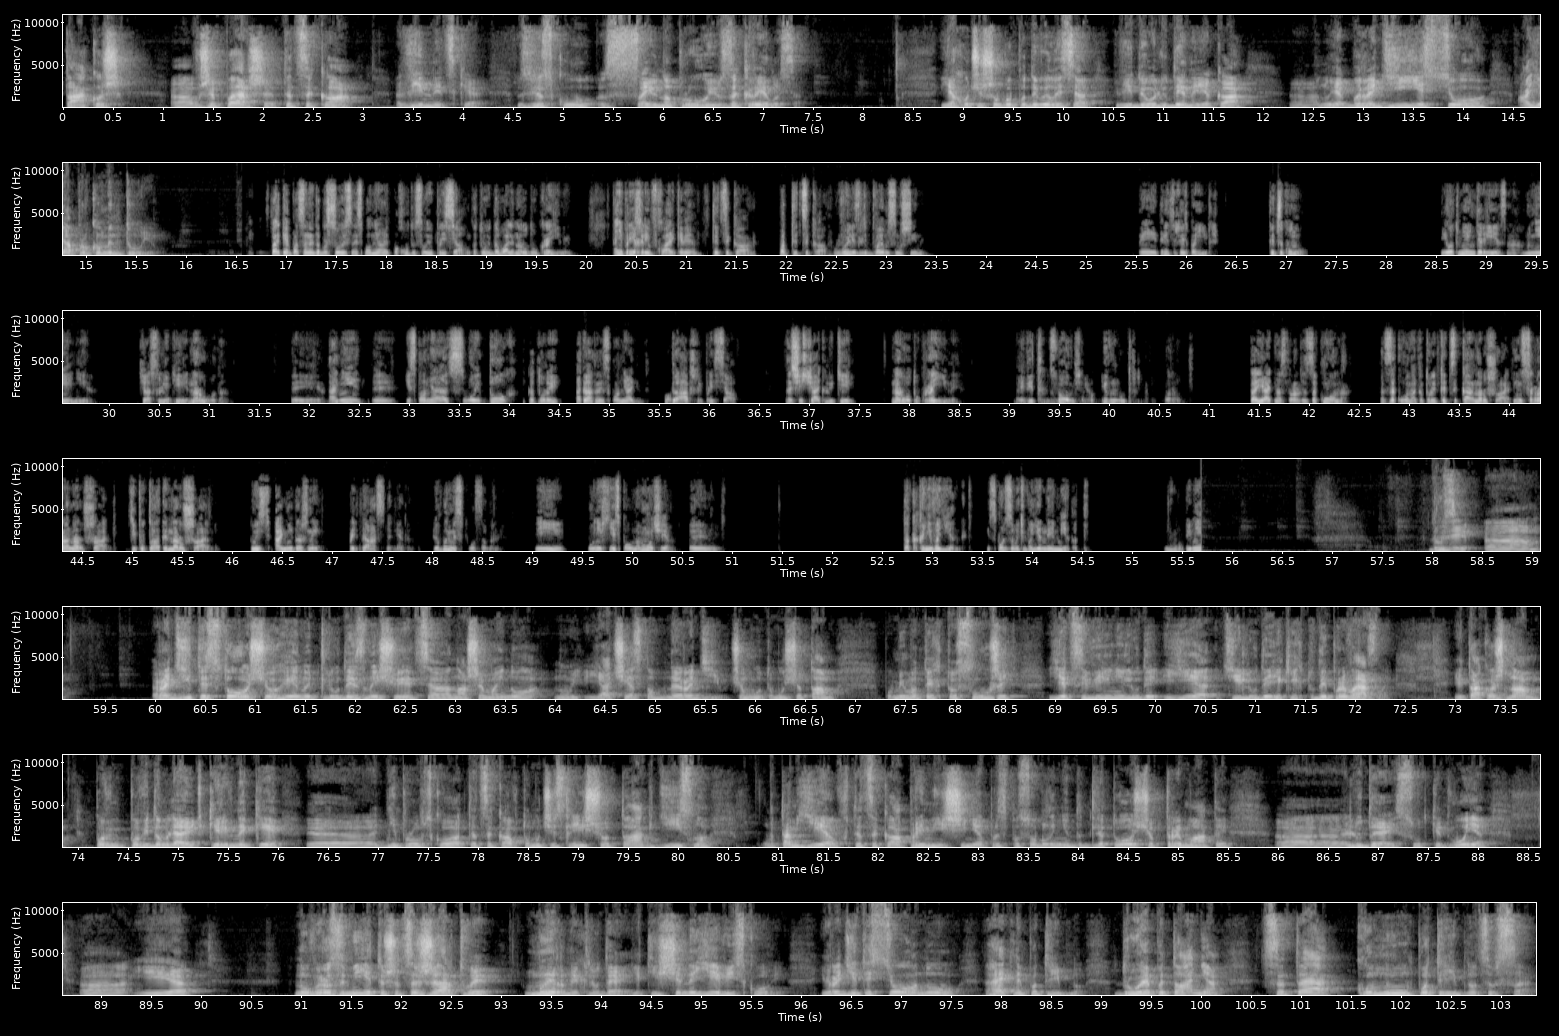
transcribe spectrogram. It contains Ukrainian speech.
Також е, вже перше ТЦК Вінницьке в зв'язку з цією напругою закрилося. Я хочу, щоб ви подивилися відео людини, яка е, ну, якби радіє з цього, а я прокоментую. В Харькове пацаны добросовестно исполняют, походу, свою присягу, которую давали народу Украины. Они приехали в Харькове, в ТЦК, под ТЦК, вылезли вдвоем с машины. И 36 погибших. ТЦКуну. И вот мне интересно, мнение сейчас людей, народа. Э, Они э, исполняют свой долг, который обязаны исполнять давший присягу, защищать людей, народ Украины, э, від зовнішнього і внутрішнього ворога. Стоять на страже закона, закона, который ТЦК нарушает, мусора нарушают, депутаты нарушают. То есть они должны препятствовать этому любыми способами. И у них есть полномочия, э, так как они военные, использовать военные методы. Вот. И мне Друзі, е, Радіти з того, що гинуть люди і знищується наше майно. Ну, я чесно б не радів. Чому? Тому що там, помімо тих, хто служить, є цивільні люди і є ті люди, яких туди привезли. І також нам повідомляють керівники е, Дніпровського ТЦК, в тому числі, що так дійсно там є в ТЦК приміщення, приспособлені для того, щоб тримати е, людей сутки, двоє. І ну, ви розумієте, що це жертви мирних людей, які ще не є військові. І радіти з цього ну, геть не потрібно. Друге питання це те, кому потрібно це все.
